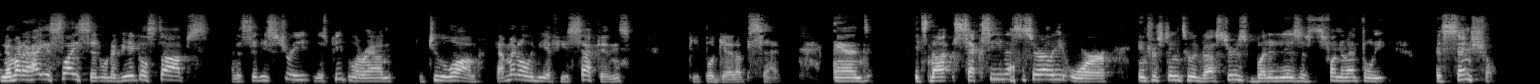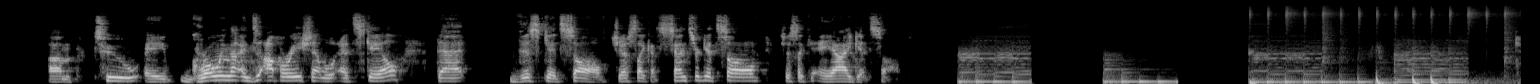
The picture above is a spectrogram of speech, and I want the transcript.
No matter how you slice it, when a vehicle stops on a city street and there's people around for too long, that might only be a few seconds, people get upset. And it's not sexy necessarily or interesting to investors, but it is fundamentally essential um, to a growing operation that will, at scale that this gets solved, just like a sensor gets solved, just like AI gets solved.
